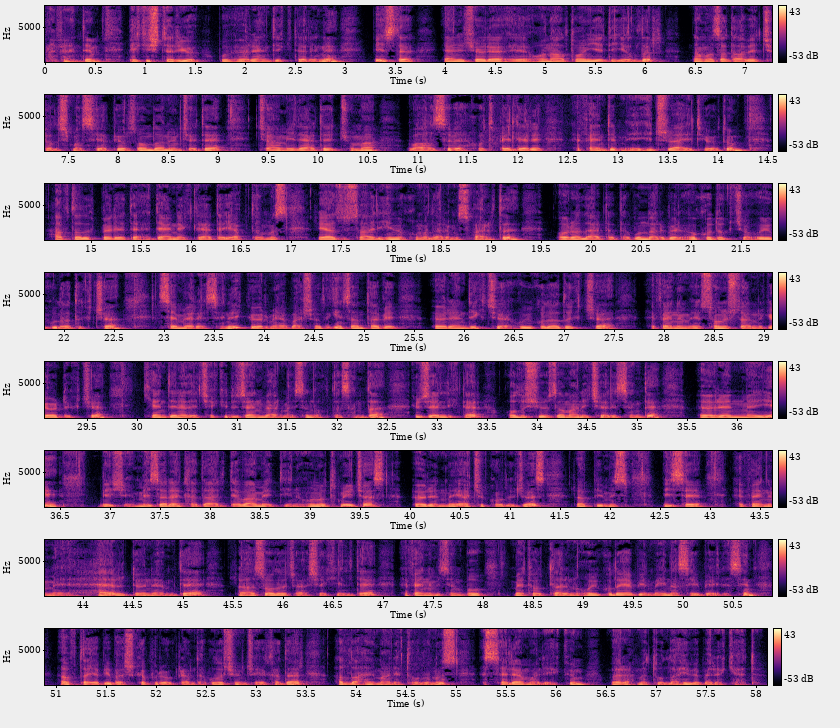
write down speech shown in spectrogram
efendim pekiştiriyor bu öğrendiklerini. Biz de yani şöyle 16-17 e, yıldır namaza davet çalışması yapıyoruz. Ondan önce de camilerde cuma vaazı ve hutbeleri efendim e, icra ediyordum. Haftalık böyle de, derneklerde yaptığımız Riyazu Salihin okumalarımız vardı. Oralarda da bunları böyle okudukça, uyguladıkça semeresini görmeye başladık. İnsan tabi öğrendikçe, uyguladıkça efendim e, sonuçlarını gördükçe kendine de çeki düzen vermesi noktasında güzellikler oluşuyor zaman içerisinde. Öğrenmeyi beş, mezara kadar devam ettiğini unutmayacağız. Öğrenmeye açık olacağız. Rabbimiz bize efendim e, her dönemde razı olacağı şekilde Efendimizin bu metotlarını uygulayabilmeyi nasip eylesin. Haftaya bir başka programda buluşuncaya kadar Allah'a emanet olunuz. Esselamu Aleyküm ve Rahmetullahi ve Berekatuhu.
